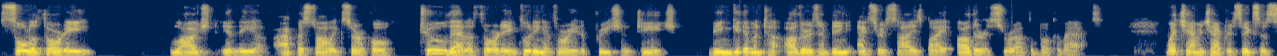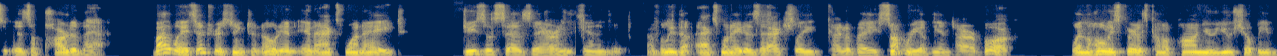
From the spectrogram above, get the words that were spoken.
sole authority lodged in the apostolic circle to that authority, including authority to preach and teach, being given to others and being exercised by others throughout the book of Acts. What you have in chapter six is, is a part of that. By the way, it's interesting to note in, in Acts 1 8, Jesus says there, and, and I believe that Acts 1 8 is actually kind of a summary of the entire book. When the Holy Spirit has come upon you, you shall be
